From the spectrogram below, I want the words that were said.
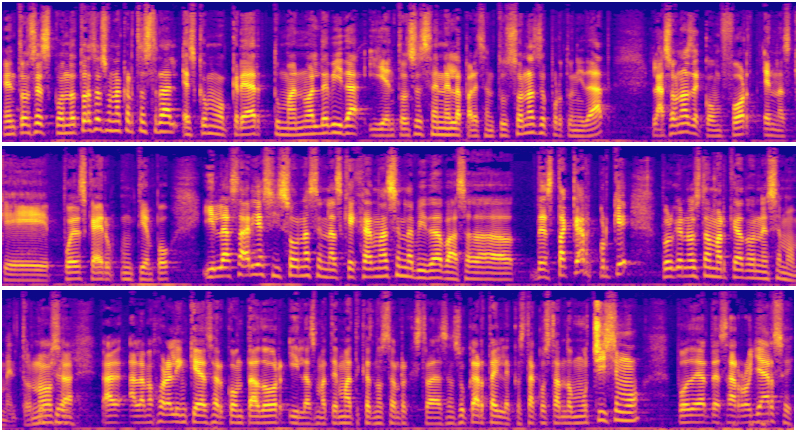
Entonces, cuando tú haces una carta astral es como crear tu manual de vida y entonces en él aparecen tus zonas de oportunidad, las zonas de confort en las que puedes caer un tiempo y las áreas y zonas en las que jamás en la vida vas a destacar. ¿Por qué? Porque no está marcado en ese momento, ¿no? Ok. O sea, a, a lo mejor alguien quiere ser contador y las matemáticas no están registradas en su carta y le está costando muchísimo poder desarrollarse.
